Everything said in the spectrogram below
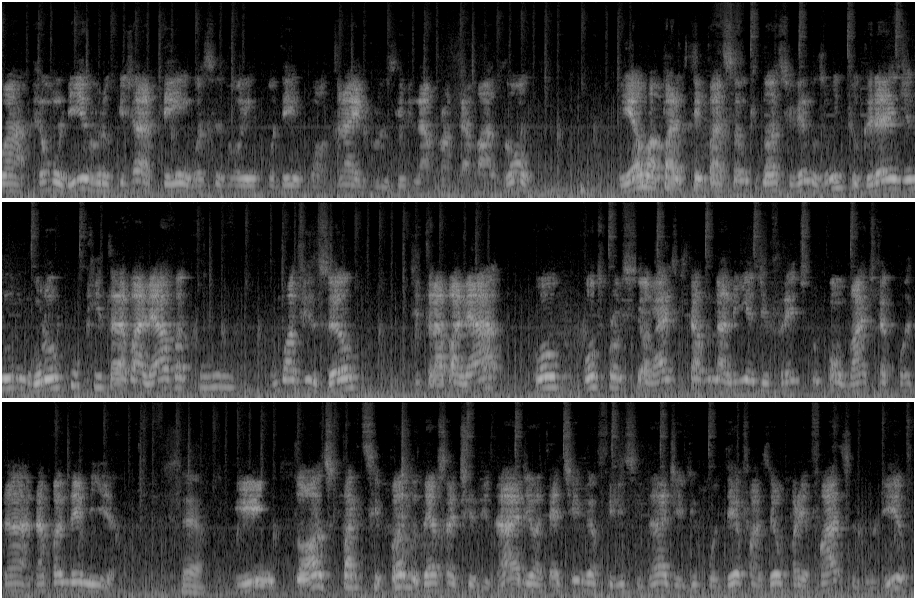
é um livro que já tem, vocês vão poder encontrar, inclusive na própria Amazon, e é uma participação que nós tivemos muito grande num grupo que trabalhava com uma visão de trabalhar com os profissionais que estavam na linha de frente do combate da, da, da pandemia. Certo. E nós participando dessa atividade, eu até tive a felicidade de poder fazer o prefácio do livro,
